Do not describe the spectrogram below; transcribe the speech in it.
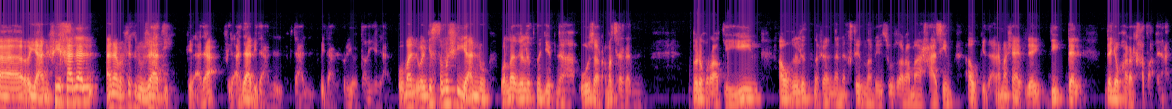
آه يعني في خلل. أنا بفتكره ذاتي في الأداء في الأداء بتاع بتاع بتاع الحريه والتغيير يعني. والقصة مش هي أنه والله غلطنا جبنا وزراء مثلا بيروقراطيين أو غلطنا في أننا اخترنا رئيس وزراء ما حاسم أو كده. أنا ما شايف ده, ده جوهر الخطأ يعني.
